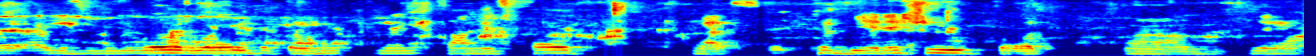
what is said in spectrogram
I, I was a little worried that they weren't playing at Founders Park. That could be an issue, but um, you know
